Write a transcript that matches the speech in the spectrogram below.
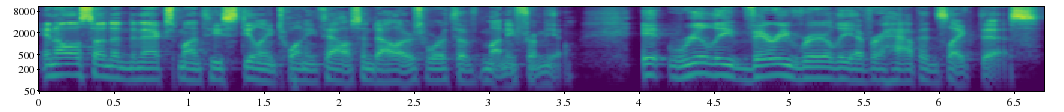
And all of a sudden the next month he's stealing $20,000 worth of money from you. It really very rarely ever happens like this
